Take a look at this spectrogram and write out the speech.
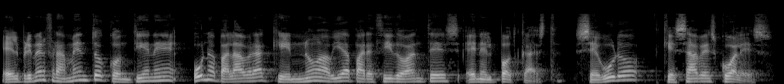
El primer fragmento contiene una palabra que no había aparecido antes en el podcast. Seguro que sabes cuál es.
